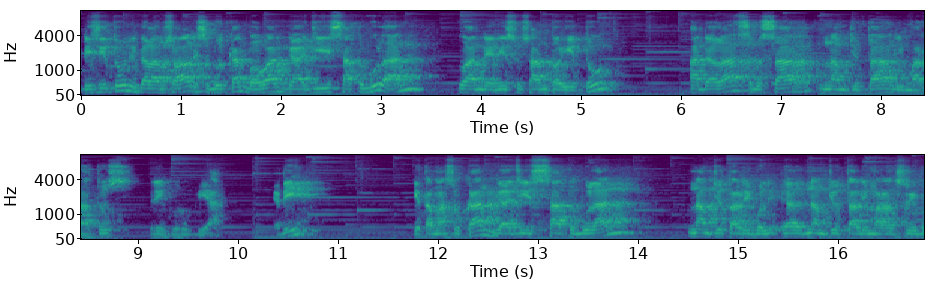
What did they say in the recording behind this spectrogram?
di situ di dalam soal disebutkan bahwa gaji satu bulan Tuan Dedi Susanto itu adalah sebesar 6.500.000 rupiah. Jadi kita masukkan gaji satu bulan 6 juta 6 juta 500 ribu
